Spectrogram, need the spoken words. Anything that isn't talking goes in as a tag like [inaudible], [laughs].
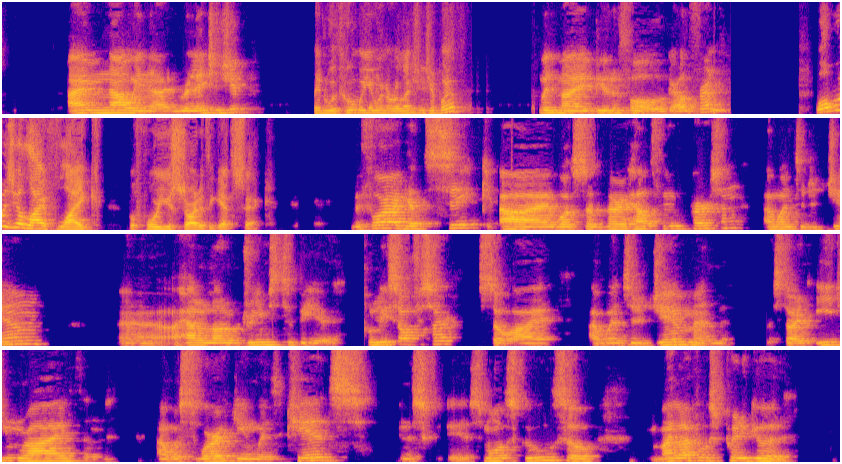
I'm now in a relationship. And with whom are you in a relationship with? With my beautiful girlfriend. What was your life like before you started to get sick? Before I get sick, I was a very healthy person. I went to the gym. Uh, I had a lot of dreams to be a police officer, so I I went to the gym and started eating right, and I was working with kids in a, in a small school. So my life was pretty good.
